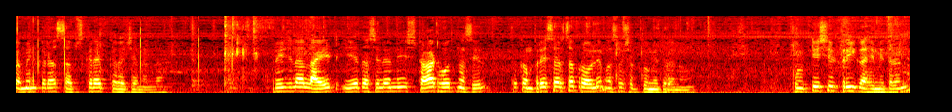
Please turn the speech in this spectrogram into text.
कमेंट करा सबस्क्राईब करा चॅनलला फ्रीजला लाइट येत असेल आणि स्टार्ट होत नसेल तर कंप्रेसरचा प्रॉब्लेम असू शकतो मित्रांनो. छोटीशी ट्रिक आहे मित्रांनो.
